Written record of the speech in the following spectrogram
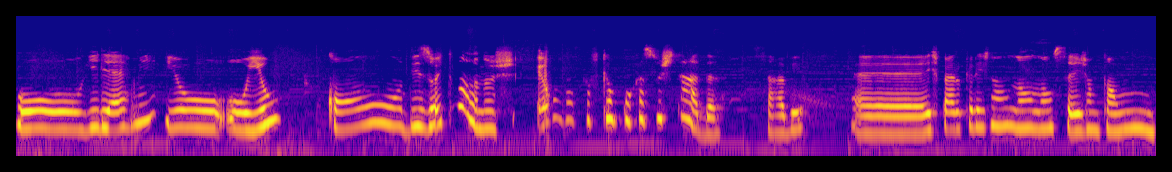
O Guilherme e o, o Will com 18 anos. Eu confesso que eu fiquei um pouco assustada, sabe? É, espero que eles não, não, não sejam tão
